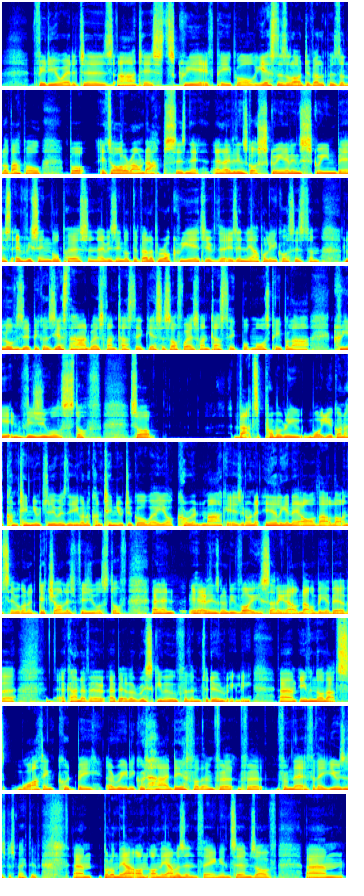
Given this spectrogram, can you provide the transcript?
Video editors, artists, creative people. Yes, there's a lot of developers that love Apple, but it's all around apps, isn't it? And everything's got a screen, everything's screen based. Every single person, every single developer or creative that is in the Apple ecosystem loves it because, yes, the hardware's fantastic, yes, the software's fantastic, but most people are creating visual stuff. So that's probably what you're going to continue to do, isn't it? You're going to continue to go where your current market is. You're going to alienate all that lot and say we're going to ditch all this visual stuff, and then everything's going to be voice. I think that that would be a bit of a, a kind of a, a bit of a risky move for them to do, really. Um, even though that's what I think could be a really good idea for them for for from their for their users' perspective. Um, but on the on on the Amazon thing, in terms of um,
